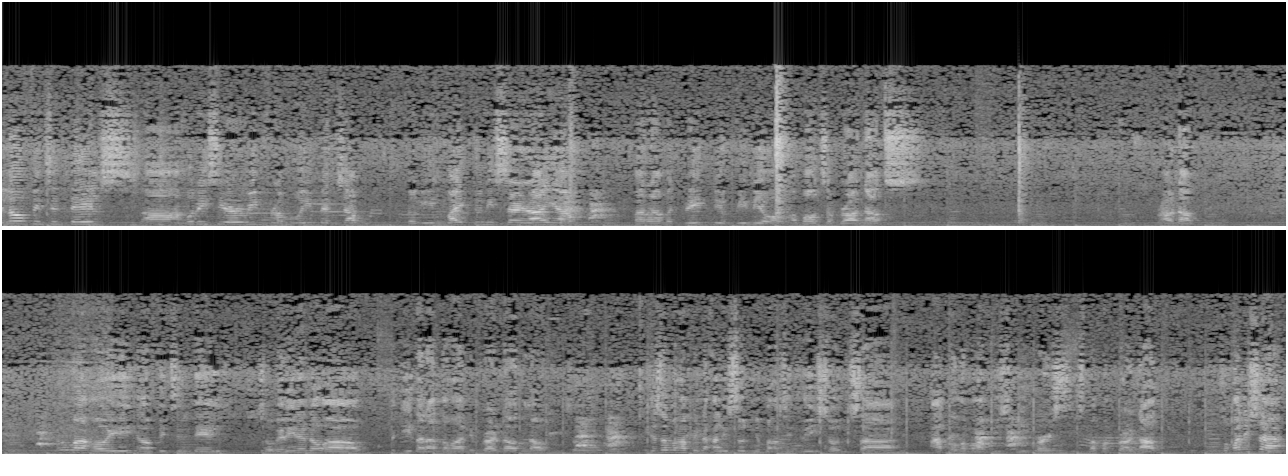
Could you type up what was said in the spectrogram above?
Hello, Pins and Tails. Uh, ako din si Erwin from OE Pet Shop. So, invite ko ni Sir Ryan para mag-create yung video about sa brownouts. Brownout. So, mga koy, uh, Vincent Tale. So, ganina no, uh, nakita na ito nga ni brownout now. So, isa sa mga pinakalisod ng mga situation sa ato nga mga fish keepers is pa mag-brownout. So, kani siya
